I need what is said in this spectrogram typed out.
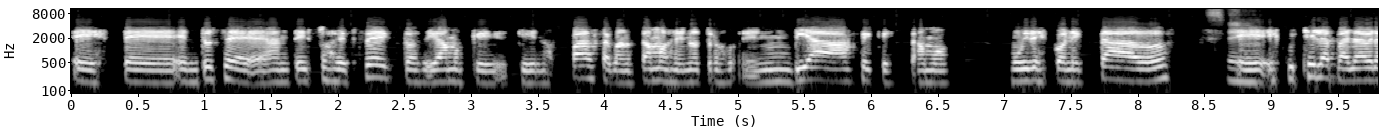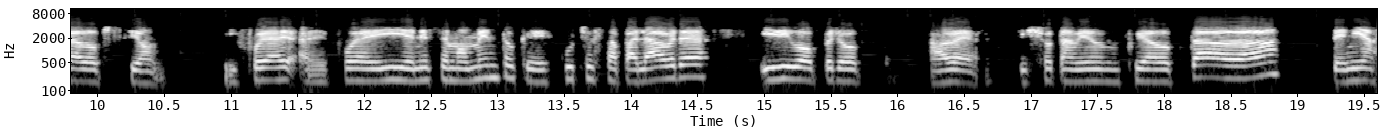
Este, entonces, ante esos efectos, digamos, que, que nos pasa cuando estamos en otros, en un viaje, que estamos muy desconectados, eh, escuché la palabra adopción. Y fue, eh, fue ahí en ese momento que escucho esa palabra y digo, pero a ver, si yo también fui adoptada, tenía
